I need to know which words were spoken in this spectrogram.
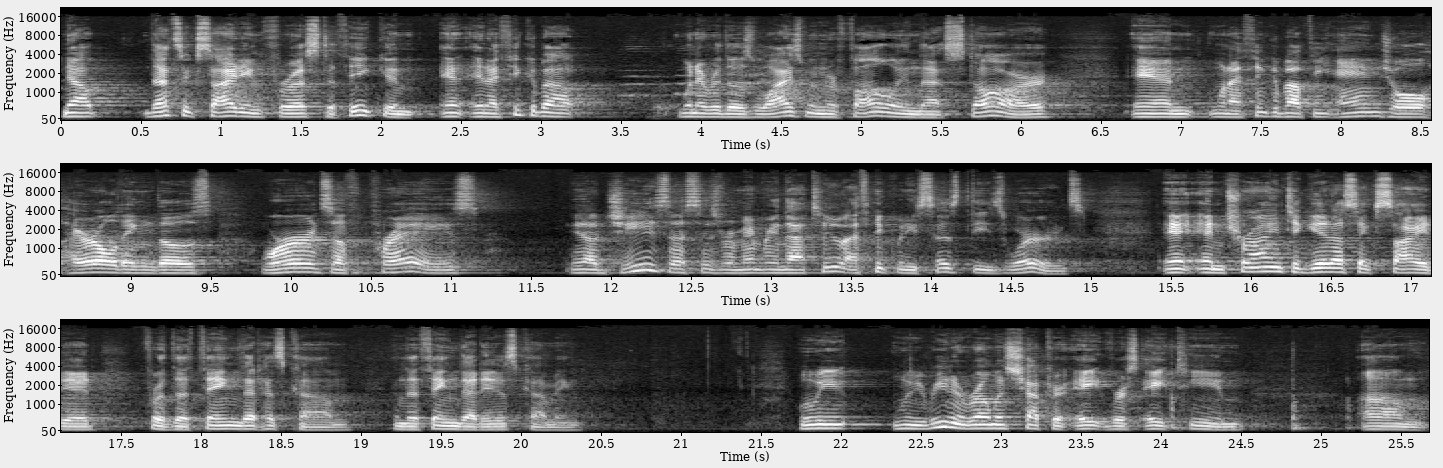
Now, that's exciting for us to think, and, and, and I think about whenever those wise men were following that star and when I think about the angel heralding those words of praise, you know, Jesus is remembering that too, I think, when he says these words and, and trying to get us excited for the thing that has come and the thing that is coming. When we, when we read in Romans chapter 8, verse 18, um,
